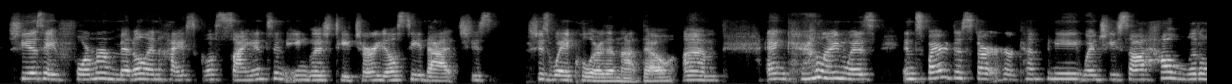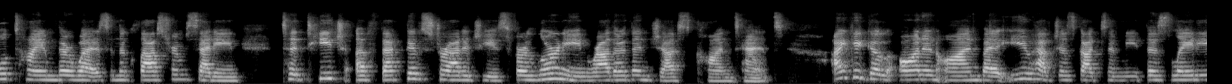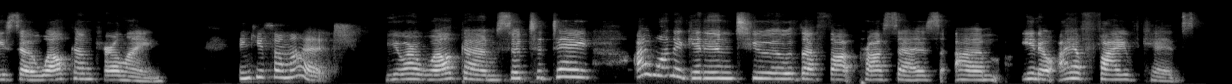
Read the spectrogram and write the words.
She is a former middle and high school science and English teacher. You'll see that. She's she's way cooler than that though. Um, and Caroline was inspired to start her company when she saw how little time there was in the classroom setting to teach effective strategies for learning rather than just content. I could go on and on, but you have just got to meet this lady. So, welcome, Caroline. Thank you so much. You are welcome. So, today I want to get into the thought process. Um, you know, I have five kids.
